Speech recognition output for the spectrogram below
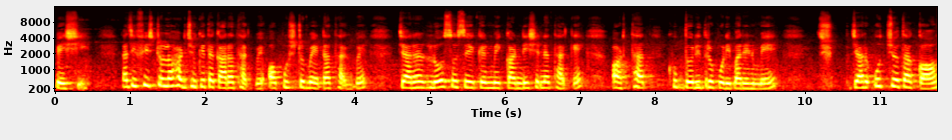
বেশি। কাজে ফিস্ট হওয়ার ঝুঁকিতে কারা থাকবে? অপুষ্ট মেয়েটা থাকবে, যারা লো সোসিও ইকোনমিক কন্ডিশনে থাকে, অর্থাৎ খুব দরিদ্র পরিবারের মেয়ে, যার উচ্চতা কম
